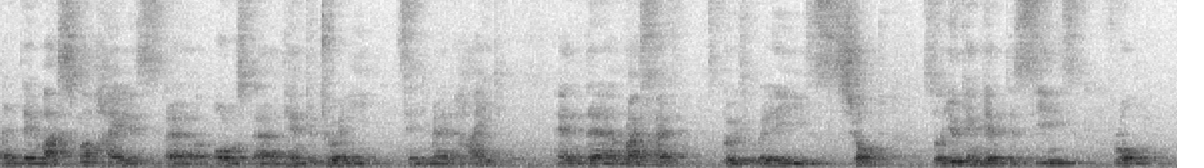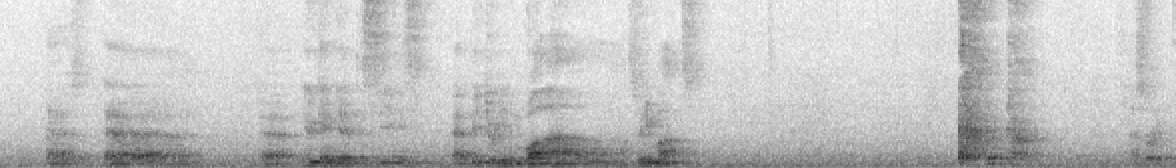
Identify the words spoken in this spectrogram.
and the maximum height is uh, almost uh, 10 to 20 centimeter height, and the right side goes really short, so you can get the seeds from uh, uh, uh, you can get disease uh, between one, three months. Sorry.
